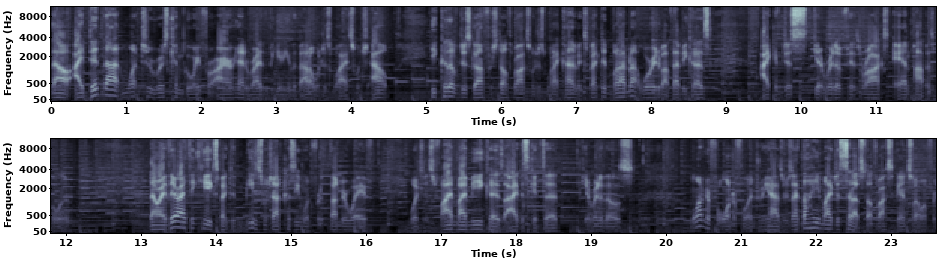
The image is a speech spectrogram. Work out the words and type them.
Now, I did not want to risk him going for Iron Head right at the beginning of the battle, which is why I switched out. He could have just gone for Stealth Rocks, which is what I kind of expected, but I'm not worried about that because I can just get rid of his rocks and pop his balloon. Now right there, I think he expected me to switch out because he went for Thunder Wave, which is fine by me because I just get to get rid of those wonderful, wonderful injury hazards. I thought he might just set up Stealth Rocks again, so I went for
